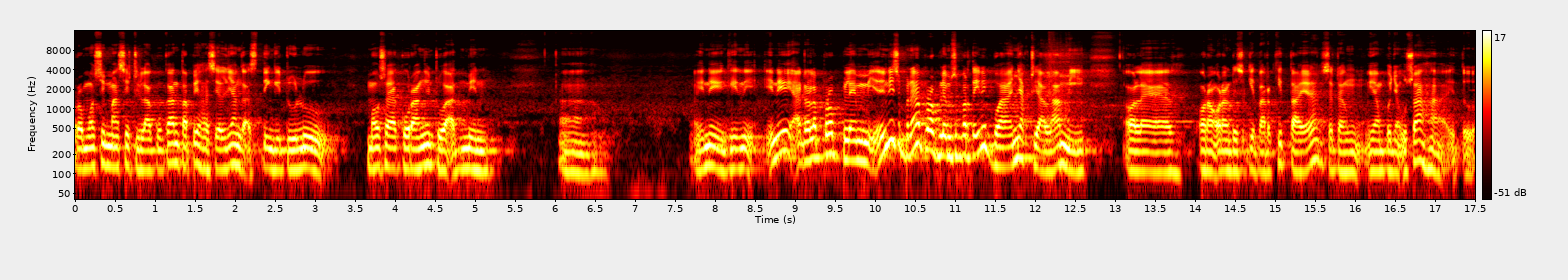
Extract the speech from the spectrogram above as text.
Promosi masih dilakukan tapi hasilnya nggak setinggi dulu. Mau saya kurangi dua admin. Nah, ini gini. Ini adalah problem. Ini sebenarnya problem seperti ini banyak dialami oleh orang-orang di sekitar kita ya sedang yang punya usaha itu.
